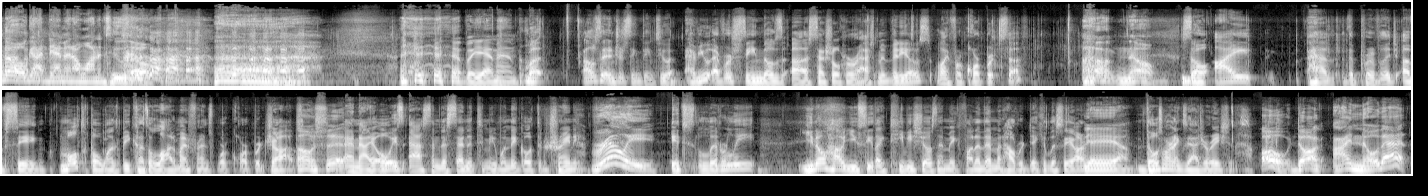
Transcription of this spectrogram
no, god damn it, I wanted to though. but yeah, man. but also, interesting thing too. Have you ever seen those uh, sexual harassment videos, like for corporate stuff? Um, no. So I have the privilege of seeing multiple ones because a lot of my friends work corporate jobs. Oh, shit. And I always ask them to send it to me when they go through training. Really? It's literally, you know how you see like TV shows that make fun of them and how ridiculous they are? Yeah, yeah, yeah. Those aren't exaggerations. Oh, dog, I know that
